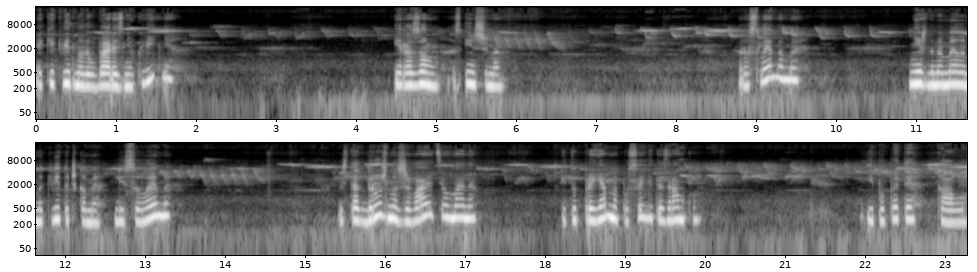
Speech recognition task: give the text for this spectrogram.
які квітнули в березні в квітні. І разом з іншими рослинами, ніжними милими квіточками лісовими. Ось так дружно зживаються в мене. І тут приємно посидіти зранку і попити каву.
